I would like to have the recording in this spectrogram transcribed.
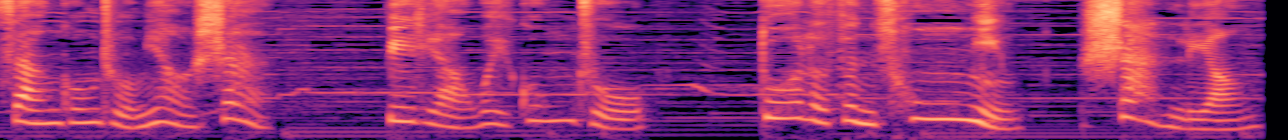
三公主妙善比两位公主多了份聪明善良。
